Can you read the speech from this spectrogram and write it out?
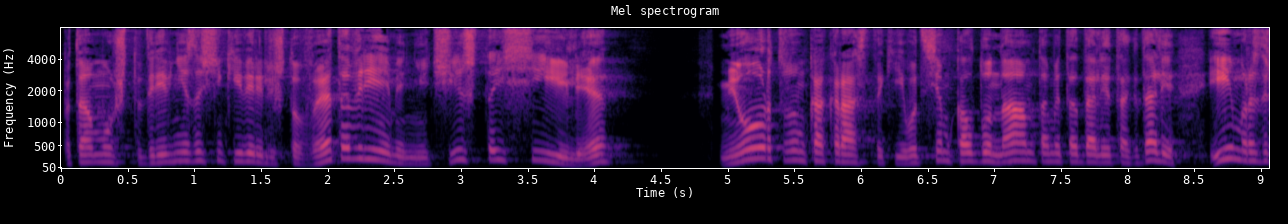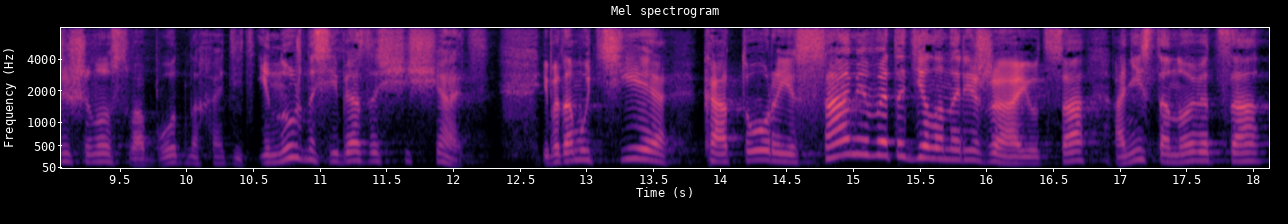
Потому что древнеязычники верили, что в это время нечистой силе, мертвым как раз-таки, вот всем колдунам там и так далее, и так далее, им разрешено свободно ходить. И нужно себя защищать. И потому те, которые сами в это дело наряжаются, они становятся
